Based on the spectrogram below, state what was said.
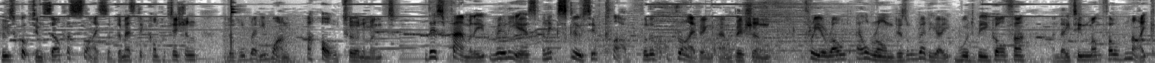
who's hooked himself a slice of domestic competition and has already won a whole tournament. This family really is an exclusive club full of driving ambition. Three-year-old Elrond is already a would-be golfer, and 18-month-old Nike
